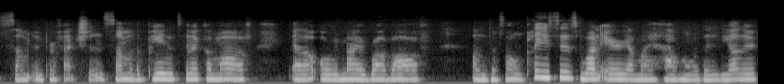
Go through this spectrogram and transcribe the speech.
some imperfections. Some of the paint is going to come off uh, or it might rub off on the wrong places. One area might have more than the other.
